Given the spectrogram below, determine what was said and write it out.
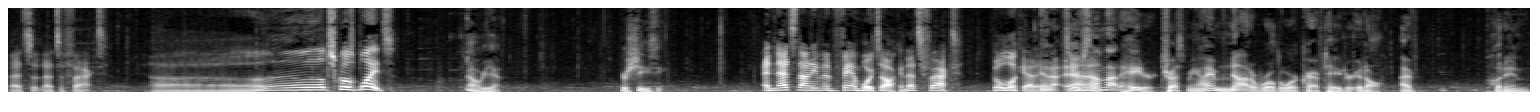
that's a, that's a fact uh Elder Scrolls Blades. Oh yeah. For Sheezy. And that's not even fanboy talking. That's fact. Go look at it. And, I, and I'm not a hater. Trust me, I am not a World of Warcraft hater at all. I've put in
